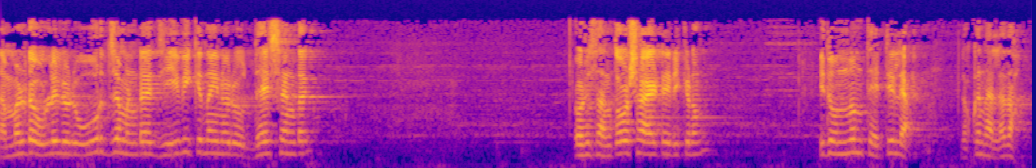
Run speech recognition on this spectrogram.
നമ്മളുടെ ഉള്ളിൽ ഒരു ഊർജമുണ്ട് ജീവിക്കുന്നതിനൊരു ഉദ്ദേശമുണ്ട്. ഒരു സന്തോഷമായിട്ടിരിക്കണം ഇതൊന്നും തെറ്റില്ല. ഇതൊക്കെ നല്ലതാ.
